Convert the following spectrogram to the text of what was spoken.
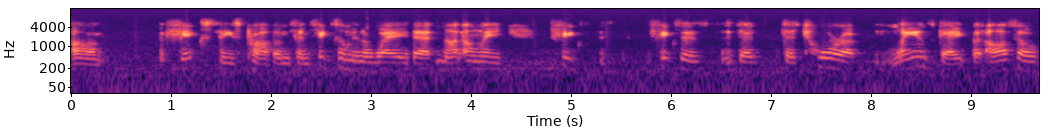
um, fix these problems and fix them in a way that not only fix, fixes the, the tore up landscape, but also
